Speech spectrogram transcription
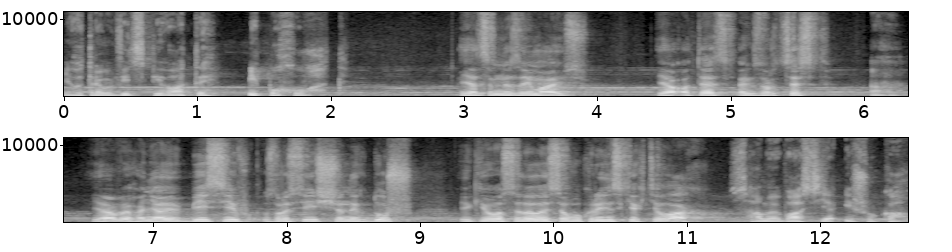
його треба відспівати і поховати. Я цим не займаюсь. Я отець-екзорцист. Ага. Я виганяю бісів з російщених душ, які оселилися в українських тілах. Саме вас я і шукав.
